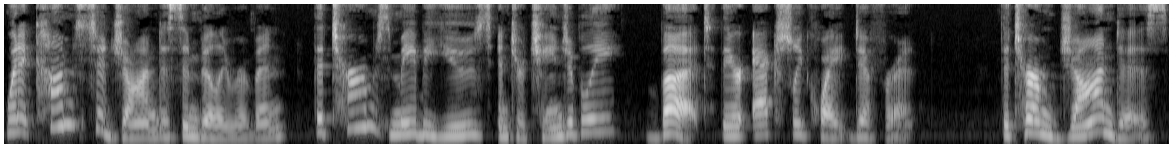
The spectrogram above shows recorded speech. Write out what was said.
When it comes to jaundice and bilirubin, the terms may be used interchangeably but they're actually quite different. The term jaundice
